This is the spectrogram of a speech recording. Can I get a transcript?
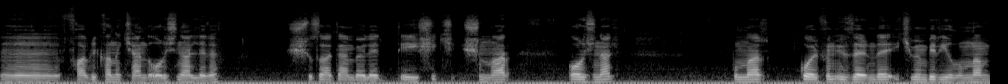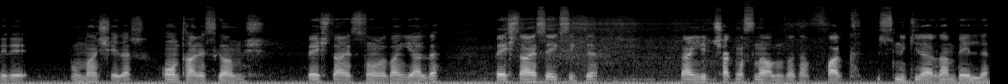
e, fabrikanın kendi orijinalleri. Şu zaten böyle değişik. Şunlar orijinal. Bunlar Golf'ün üzerinde 2001 yılından beri bulunan şeyler. 10 tanesi kalmış. 5 tanesi sonradan geldi. 5 tanesi eksikti. Ben gidip çakmasını aldım zaten. Fark üstündekilerden belli.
